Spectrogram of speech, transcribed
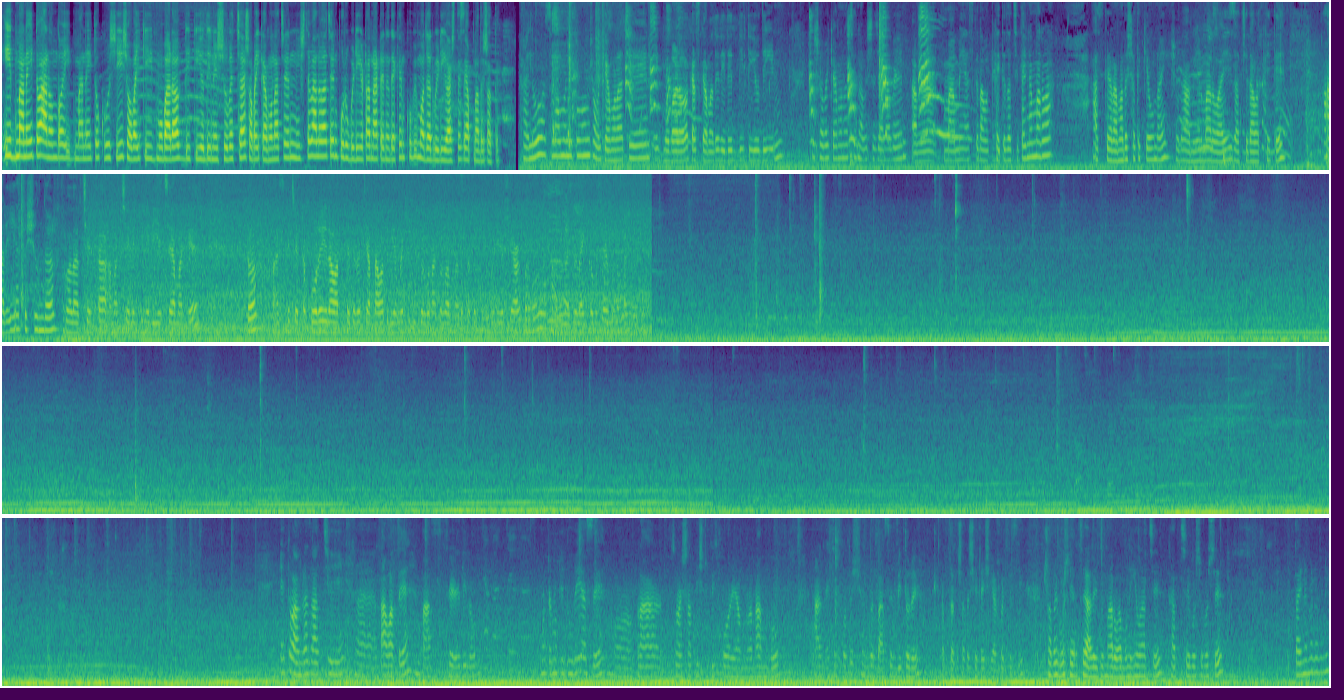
ঈদ মানেই তো আনন্দ, ঈদ মানেই তো খুশি। সবাইকে ঈদ মোবারক, দ্বিতীয় দিনের শুভেচ্ছা। সবাই কেমন আছেন? নিশ্চয় ভালো আছেন। পুরো ভিডিওটা না টেনে দেখেন, খুবই মজার ভিডিও আসতেছে আপনাদের সাথে। হ্যালো, আসসালামু আলাইকুম। সবাই কেমন আছেন? ঈদ মোবারক, আজকে আমাদের ঈদের দ্বিতীয় দিন। তো সবাই কেমন আছেন? অবশ্যই জানাবেন। আমরা মামে আজকে দাওয়াত খাইতে যাচ্ছি, তাই না, মারোয়া? আজকে আর আমাদের সাথে কেউ নাই, শুধু আমি আর মারোয়াই যাচ্ছি দাওয়াত খেতে আর এই এত সুন্দর গলার চেনটা আমার ছেলে কিনে দিয়েছে আমাকে। তো আজকে চেনটা পরে দাওয়াত খেতে যাচ্ছি, আর দাওয়াত দিয়ে আমরা কী কী করব না করব আপনাদের সাথে ভিডিও শেয়ার করব। ভালো লাগলে লাইক করব শেয়ার করব আমরা যাচ্ছি আহ, দাওয়াতে বাস ছেড়ে দিল। মোটামুটি দূরেই আছে প্রায় ছয় সাত স্টপিস পরে আমরা নামবো। আর দেখেন কত সুন্দর বাসের ভিতরে আপনাদের সাথে সেটাই শেয়ার করতেছি। সবাই বসে আছে আর এই যে মারোয়ামনিও আছে খাচ্ছে বসে বসে। তাই না মারোয়ামনি?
